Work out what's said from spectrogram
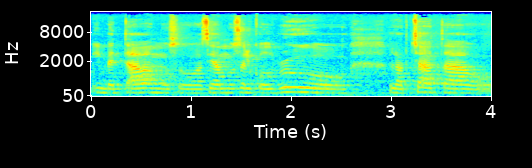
inventábamos o hacíamos el cold brew o la horchata o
